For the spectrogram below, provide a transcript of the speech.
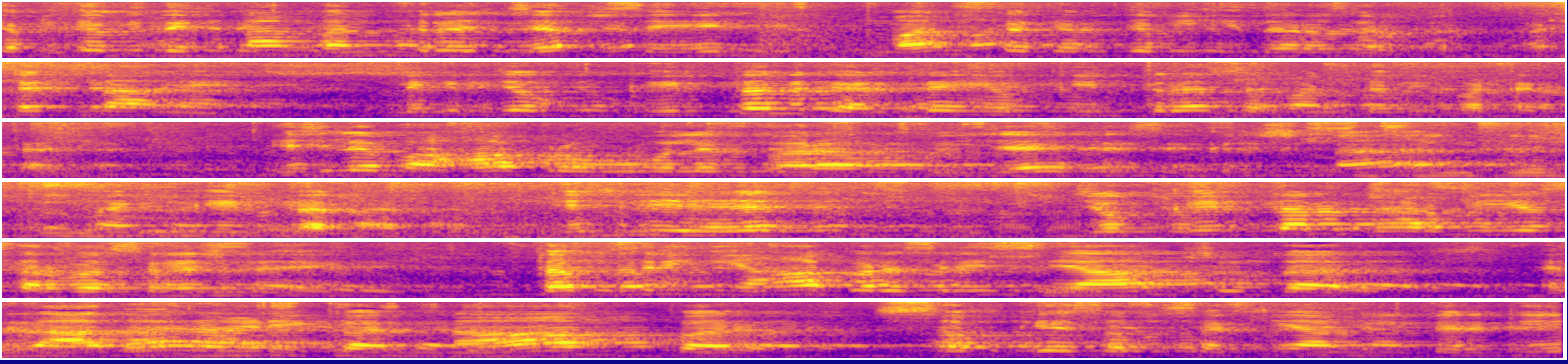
कभी कभी देखना, मंत्र जप से मन से कभी कभी इधर उधर भटकता है। लेकिन जब कीर्तन करते हैं कीर्तन से मन कभी भटकता नहीं। इसलिए महाप्रभु बोले, परम विजय जैसे कृष्णा संकीर्तन इसलिए जो कीर्तन धर्म ये सर्वश्रेष्ठ है। तब श्री यहाँ पर श्री श्याम सुंदर राधा रानी का नाम पर सबके सब सब सखिया मिलकर के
